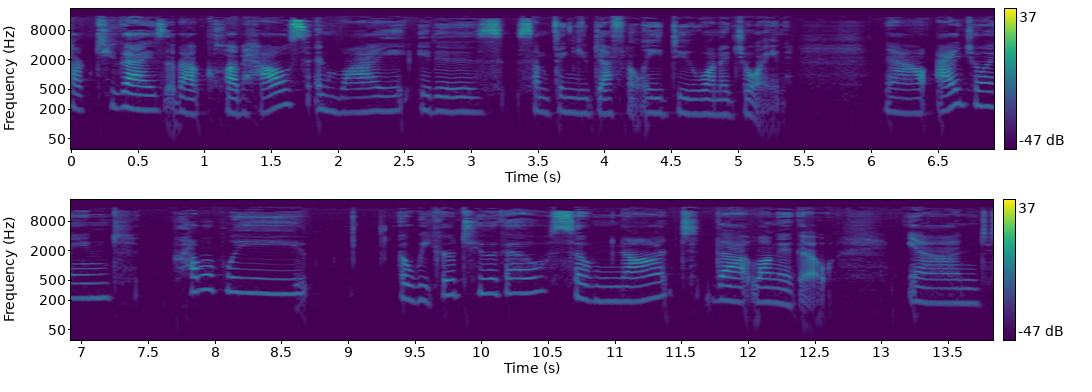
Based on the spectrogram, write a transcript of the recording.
talk to you guys about Clubhouse and why it is something you definitely do want to join. Now, I joined probably a week or two ago, so not that long ago. And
